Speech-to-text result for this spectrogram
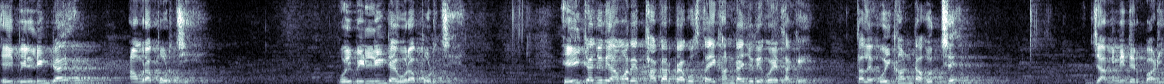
এই বিল্ডিংটায় আমরা পড়ছি। ওই বিল্ডিংটায় ওরা পড়ছে। এইটা যদি আমাদের থাকার ব্যবস্থা এখানটায় যদি হয়ে থাকে, তাহলে ওইখানটা হচ্ছে জামিনীদের বাড়ি।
